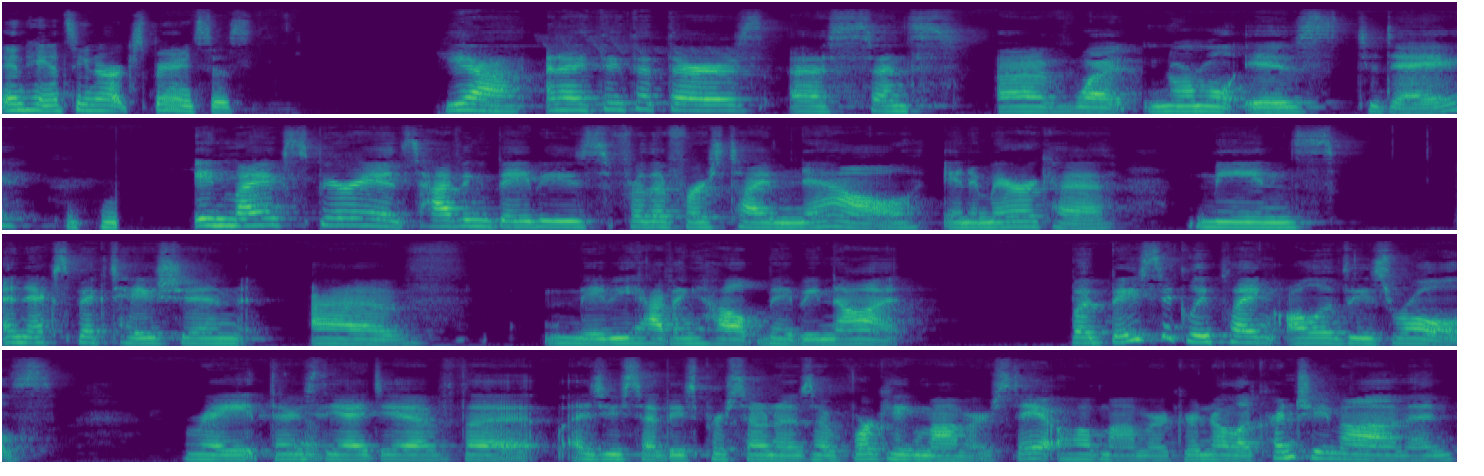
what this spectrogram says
enhancing our experiences. Yeah. And I think that there's a sense of what normal is today. Mm-hmm in my experience having babies for the first time now in America, means an expectation of maybe having help, maybe not, but basically playing all of these roles. Right. There's yeah. the idea of the, as you said, these personas of working mom or stay at home mom or granola crunchy mom. And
